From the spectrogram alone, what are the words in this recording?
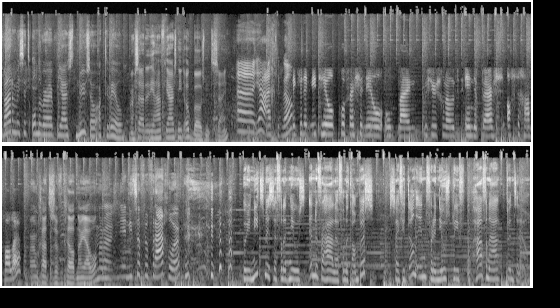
Waarom is dit onderwerp juist nu zo actueel? Maar zouden die HVA's niet ook boos moeten zijn? Eh, ja, eigenlijk wel. Ik vind het niet heel professioneel om mijn bestuursgenoot in de pers af te gaan vallen. Waarom gaat er zoveel geld naar jouw onderwijs? Nee, niet zoveel vragen hoor. Wil je niets missen van het nieuws en de verhalen van de campus? Schrijf je dan in voor de nieuwsbrief op havana.nl.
